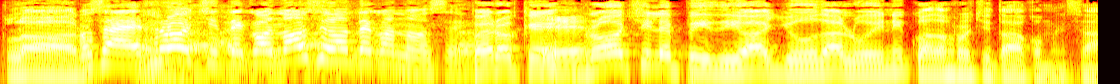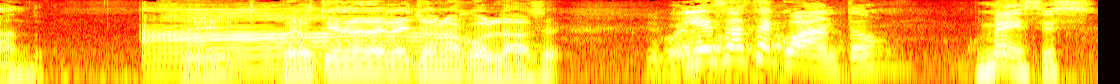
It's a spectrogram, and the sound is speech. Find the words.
Claro. O sea, Rochi, ¿te conoce o no te conoce? pero que Eh. Rochi le pidió ayuda a Luini cuando Rochi estaba comenzando. ah. Pero tiene derecho a no acordarse. ¿Y eso hace cuánto? Meses.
